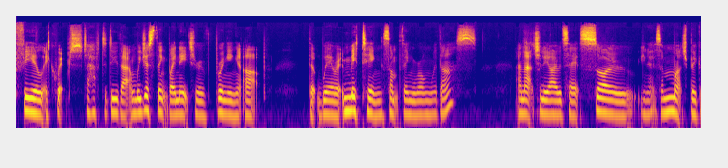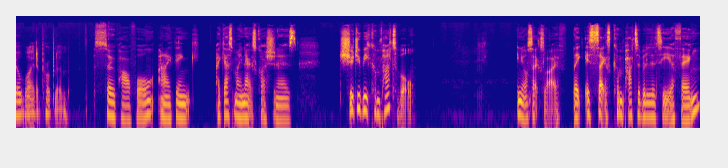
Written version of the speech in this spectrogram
feel equipped to have to do that, and we just think by nature of bringing it up that we're admitting something wrong with us. And actually, I would say it's so you know it's a much bigger, wider problem. So powerful, and I think I guess my next question is, should you be compatible? In your sex life? Like, is sex compatibility a thing?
